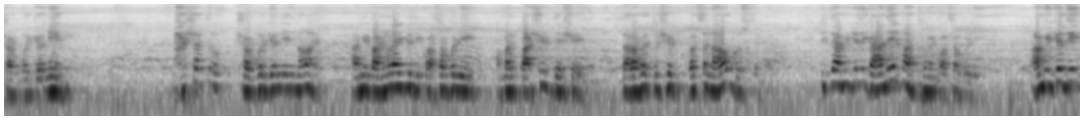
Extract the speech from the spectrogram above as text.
সর্বজনীন। ভাষা তো সর্বজনীন নয়। আমি বাংলায় যদি কথা বলি আমার পাশের দেশে, তারা হয়তো সে কথা নাও বুঝতে পারে। কিন্তু আমি যদি গানের মাধ্যমে কথা বলি, আমি যদি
